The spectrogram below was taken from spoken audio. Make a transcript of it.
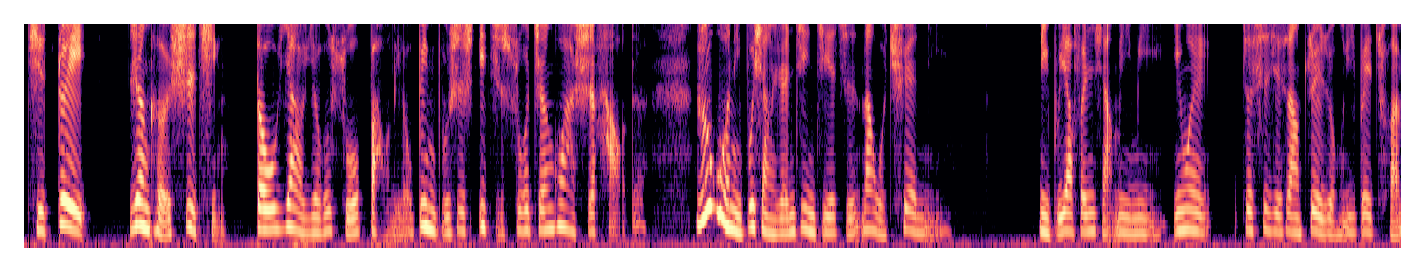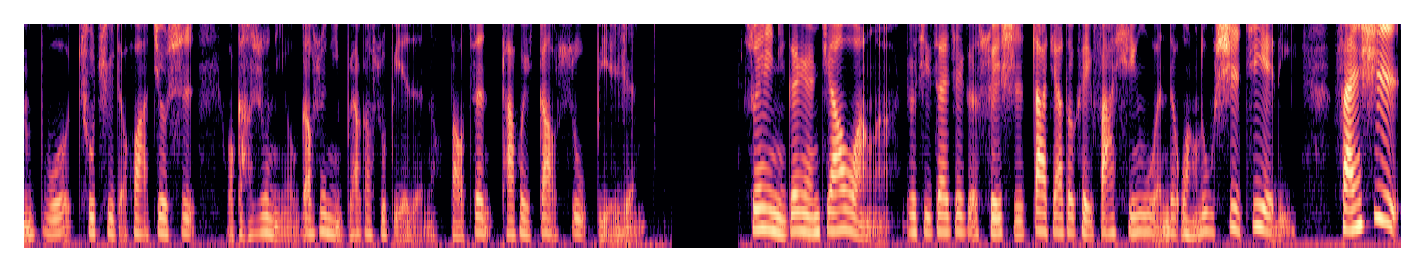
其实对任何事情都要有所保留，并不是一直说真话是好的。如果你不想人尽皆知，那我劝你，你不要分享秘密，因为这世界上最容易被传播出去的话，就是我告诉你，我告诉你，不要告诉别人哦，保证他会告诉别人。所以你跟人交往啊，尤其在这个随时大家都可以发新闻的网络世界里，凡事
